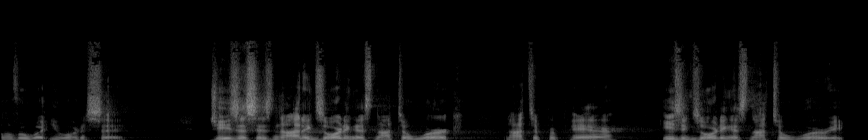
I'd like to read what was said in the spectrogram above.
over what you are to say. Jesus is not exhorting us not to work, not to prepare. He's exhorting us not to worry.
